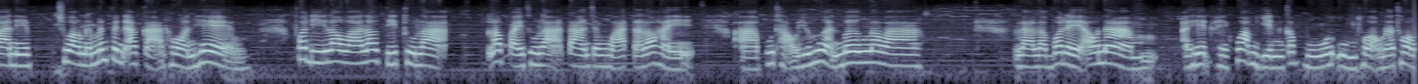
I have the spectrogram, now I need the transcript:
บ้านนี้ช่วงนั้นมันเป็นอากาศร้อนแห้งพอดีเราว่าเราติดธุระเราไปธุระต่างจังหวัดแล้วเราให้ อ่าผู้เฒ่าอยู่เฮือนเบิ่งแล้วว่าแล้วเราบ่ได้เอาน้ำอ่าเฮ็ดให้ความเย็นกับหมูอุ้มท้องนะท้อง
